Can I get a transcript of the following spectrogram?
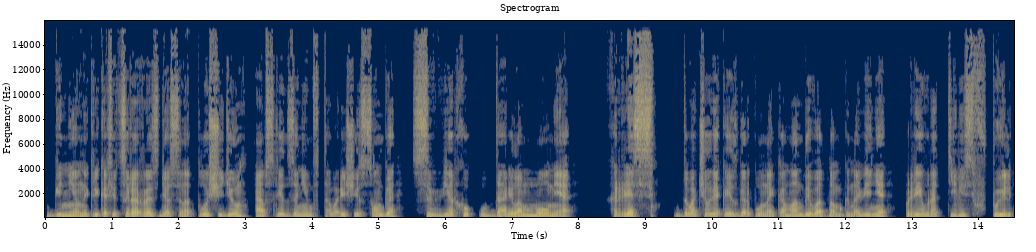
Гневный крик офицера разнесся над площадью, а вслед за ним в товарищи Сонга сверху ударила молния. Хрясь! Два человека из гарпунной команды в одно мгновение превратились в пыль.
